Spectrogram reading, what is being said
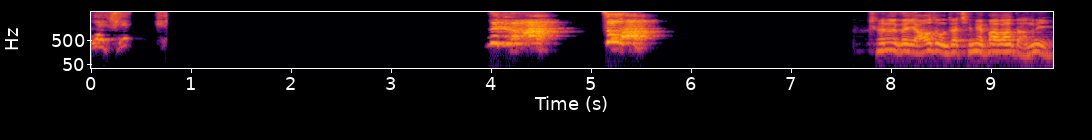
我去！那你干嘛？揍他！陈总跟姚总在前面帮忙等你。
